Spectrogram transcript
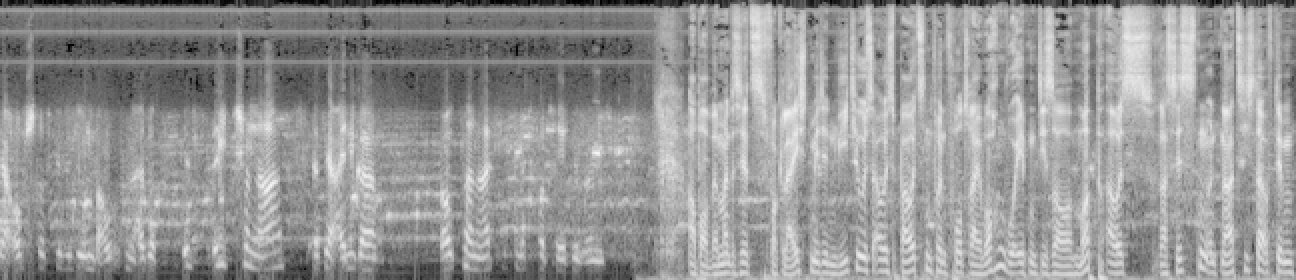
der Aufschrift Division Bautzen. Also es liegt schon nah, dass ja einige Bautzener Nazis mit vertreten sind. Aber wenn man das jetzt vergleicht mit den Videos aus Bautzen von vor drei Wochen, wo eben dieser Mob aus Rassisten und Nazis da auf dem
